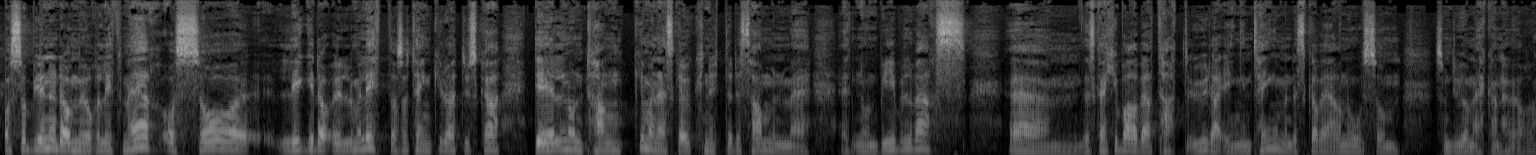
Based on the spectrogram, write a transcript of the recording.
Og så begynner det å murre litt mer, og så ligger det og ulmer litt. Og så tenker du at du skal dele noen tanker, men jeg skal jo knytte det sammen med et, noen bibelvers. Um, det skal ikke bare være tatt ut av ingenting, men det skal være noe som, som du og meg kan høre.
